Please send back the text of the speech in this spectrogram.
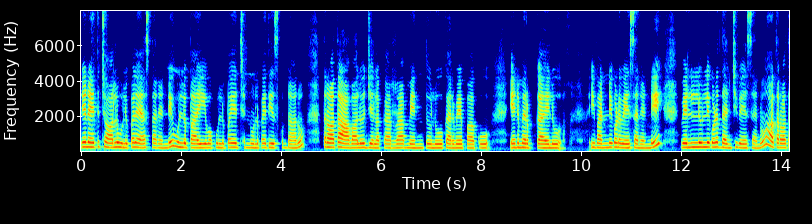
నేనైతే చారులో ఉల్లిపాయలు వేస్తానండి. ఉల్లిపాయ ఒక ఉల్లిపాయ చిన్న ఉల్లిపాయ తీసుకుంటాను. తర్వాత ఆవాలు జీలకర్ర మెంతులు కరివేపాకు ఎండుమిరపకాయలు ఇవన్నీ కూడా వేసానండి. వెల్లుల్లి కూడా దంచి వేసాను. ఆ తర్వాత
